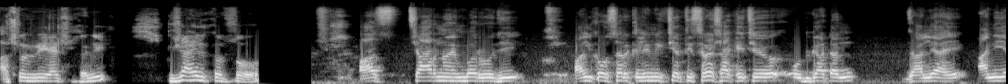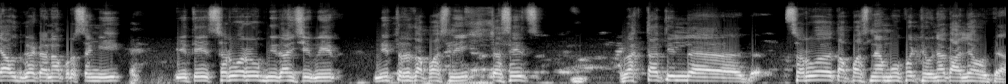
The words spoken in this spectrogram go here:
असं मी या ठिकाणी जाहीर करतो. आज चार नोव्हेंबर रोजी अल कौसर क्लिनिकच्या तिसऱ्या शाखेचे उद्घाटन झाले आहे. आणि या उद्घाटनाप्रसंगी येथे सर्व रोग निदान शिबिर नेत्र तपासणी तसेच रक्तातील सर्व तपासण्या मोफत ठेवण्यात आल्या होत्या.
